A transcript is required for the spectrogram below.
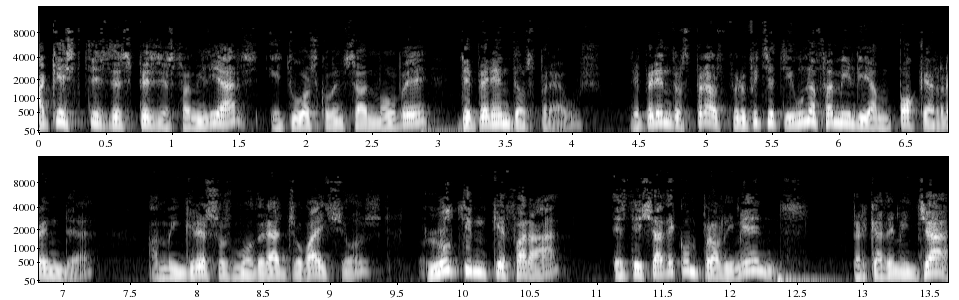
aquestes despeses familiars, i tu has començat molt bé, depenen dels preus. Depenen dels preus, però fixa't, una família amb poca renda, amb ingressos moderats o baixos, l'últim que farà és deixar de comprar aliments, perquè ha de menjar.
